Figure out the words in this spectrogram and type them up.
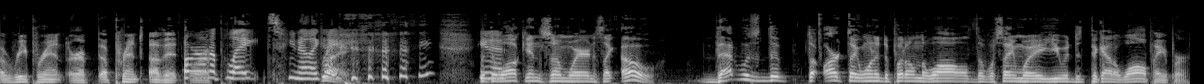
a reprint or a, a print of it, or on a plate, you know, like Right. hey, but know, to walk in somewhere and it's like, oh, that was the the art they wanted to put on the wall the same way you would just pick out a wallpaper.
